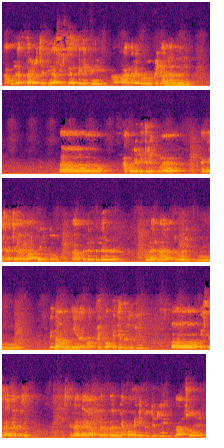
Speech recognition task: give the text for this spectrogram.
aku daftar jadi asisten PEP eh, pengantar ekonomi perikanan. Ya. Eh, aku udah diterima. Hanya saja waktu itu tuh uh, bener-bener bulan Maret 2000 ini ya outbreak covid itu jadi uh, istilahnya apa sih? Istilahnya baru-barunya covid itu jadi langsung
